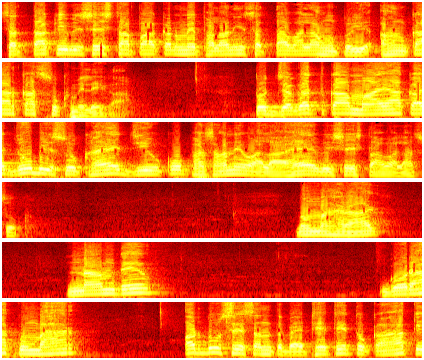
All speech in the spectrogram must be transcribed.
सत्ता की विशेषता पाकर मैं फलानी सत्ता वाला हूँ तो ये अहंकार का सुख मिलेगा। तो जगत का, माया का जो भी सुख है, जीव को फंसाने वाला है, विशेषता वाला सुख। तो महाराज, नामदेव, गोरा कुंभार और दूसरे संत बैठे थे तो कहा कि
